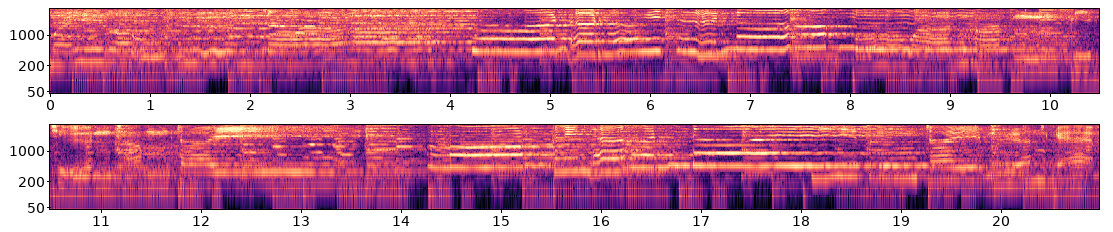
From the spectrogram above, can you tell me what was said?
ไม่เล่าเรื่องจา สีชื่นช้ำใจหอมกลิ่นเอินใดมีตรึงใจเหมือนแก้ม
